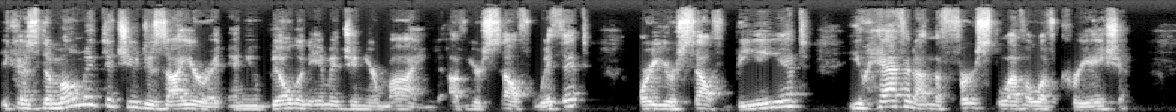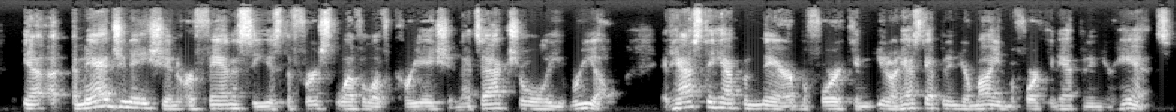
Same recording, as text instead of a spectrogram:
Because the moment that you desire it and you build an image in your mind of yourself with it or yourself being it, you have it on the first level of creation. Yeah, imagination or fantasy is the first level of creation. That's actually real it has to happen there before it can, you know, it has to happen in your mind before it can happen in your hands.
